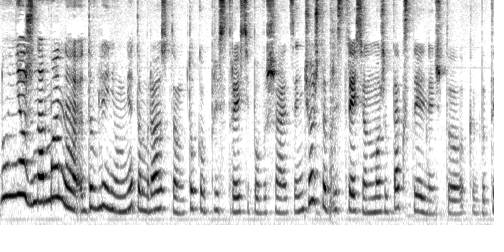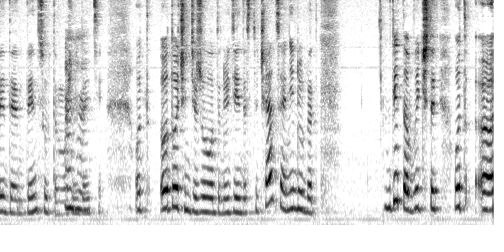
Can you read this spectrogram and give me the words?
ну, у меня же нормальное давление, у меня там раз там только при стрессе повышается. Ничего, что при стрессе он может так стрельнуть, что как бы ты до, до инсульта можешь uh-huh. дойти. Вот, вот очень тяжело до людей достучаться, они любят где-то вычитать. Вот э,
